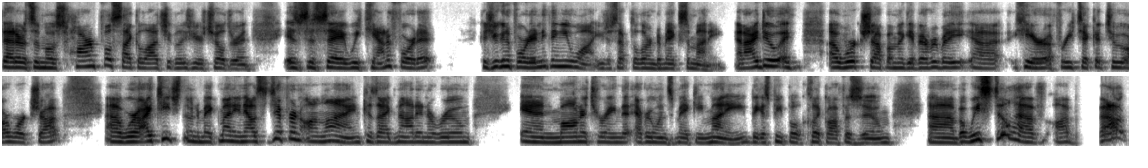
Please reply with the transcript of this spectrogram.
that are the most harmful psychologically to your children is to say we can't afford it because you can afford anything you want. You just have to learn to make some money. And i do a, a workshop. I'm going to give everybody uh, here a free ticket to our workshop uh, where i teach them to make money. Now it's different online because i'm not in a room and monitoring that everyone's making money because people click off a zoom uh, but we still have about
